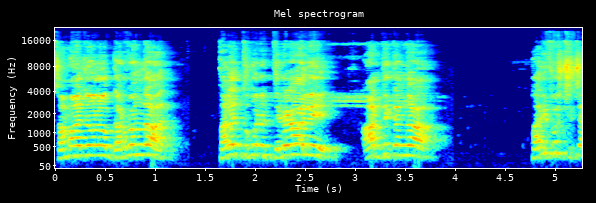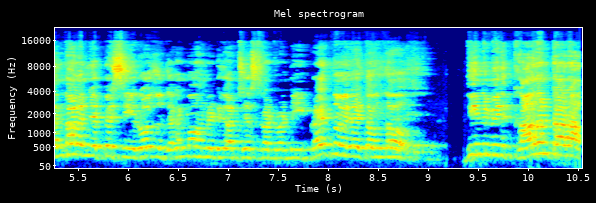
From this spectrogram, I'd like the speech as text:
సమాజంలో గర్వంగా తలెత్తుకుని తిరగాలి ఆర్థికంగా పరిపుష్టి చెందాలని చెప్పేసి ఈరోజు రోజు జగన్మోహన్ రెడ్డి గారు చేస్తున్నటువంటి ఈ ప్రయత్నం ఏదైతే ఉందో దీన్ని మీరు కాదంటారా?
